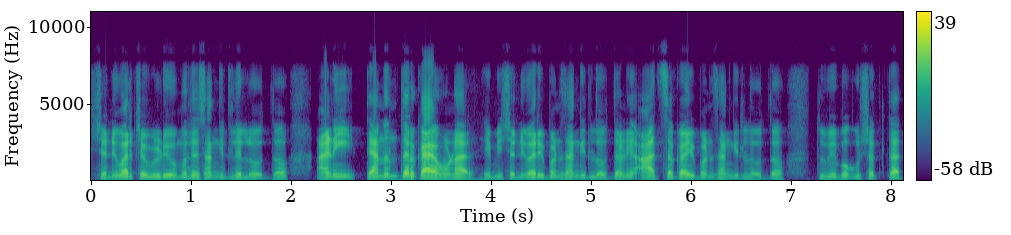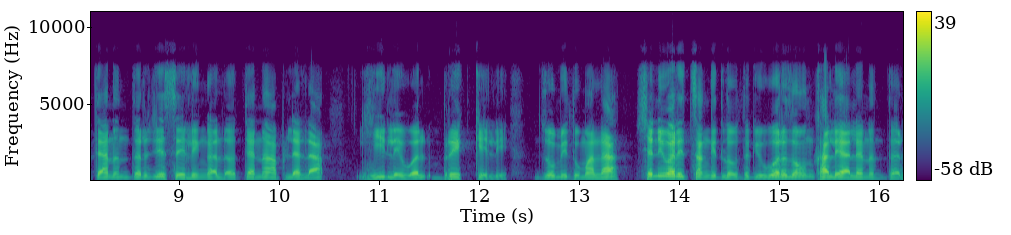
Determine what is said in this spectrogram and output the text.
शनिवारच्या व्हिडिओमध्ये सांगितलेलं होतं आणि त्यानंतर काय होणार हे मी शनिवारी पण सांगितलं होतं आणि आज सकाळी पण सांगितलं होतं. तुम्ही बघू शकता त्यानंतर जे सेलिंग आलं त्यानं आपल्याला ही लेवल ब्रेक केली. जो मी तुम्हाला शनिवारीच सांगितलं होतं की वर जाऊन खाली आल्यानंतर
